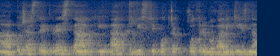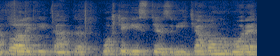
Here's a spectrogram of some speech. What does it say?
a počas tej prestávky, ak by ste potrebovali ísť na toalety, tak môžete ísť s výťahom hore e,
